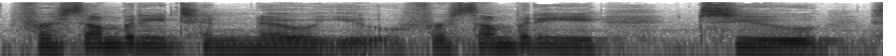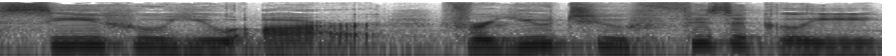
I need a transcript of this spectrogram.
for somebody to know you, for somebody to see who you are, for you to physically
